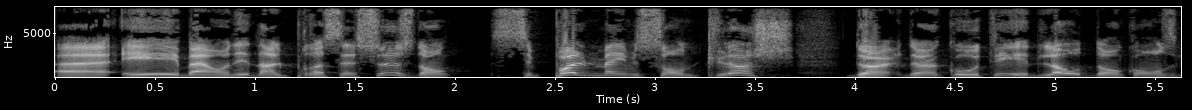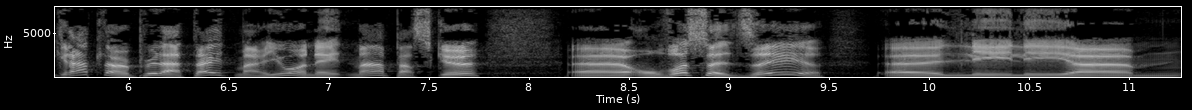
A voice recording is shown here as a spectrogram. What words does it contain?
euh, et ben on est dans le processus, donc c'est pas le même son de cloche d'un côté et de l'autre. Donc on se gratte un peu la tête, Mario, honnêtement, parce que euh, on va se le dire, euh, les, euh,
